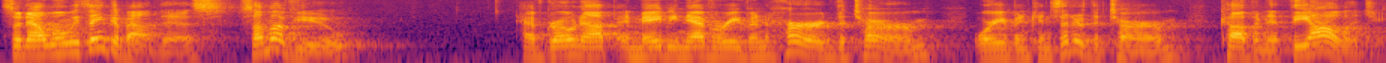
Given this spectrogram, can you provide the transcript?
So now, when we think about this, some of you have grown up and maybe never even heard the term or even considered the term covenant theology.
